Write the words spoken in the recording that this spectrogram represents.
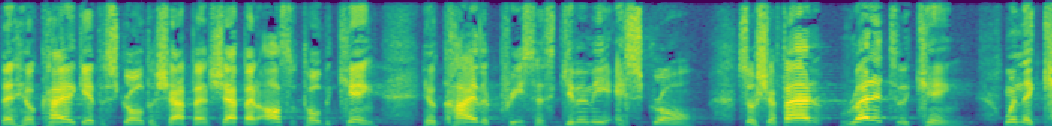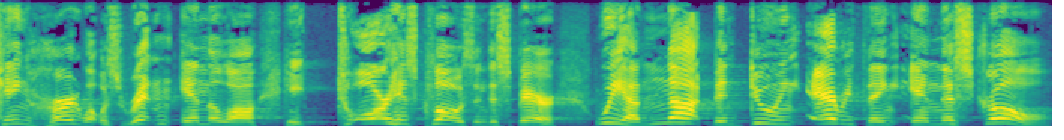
Then Hilkiah gave the scroll to Shaphan. Shaphan also told the king, Hilkiah the priest has given me a scroll. So Shaphan read it to the king. When the king heard what was written in the law, he tore his clothes in despair. We have not been doing everything in this scroll.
